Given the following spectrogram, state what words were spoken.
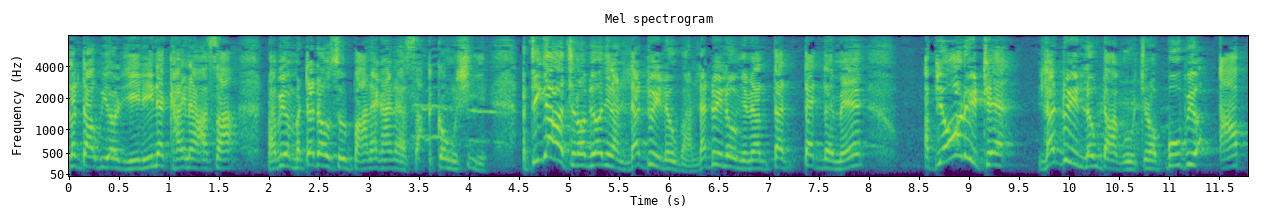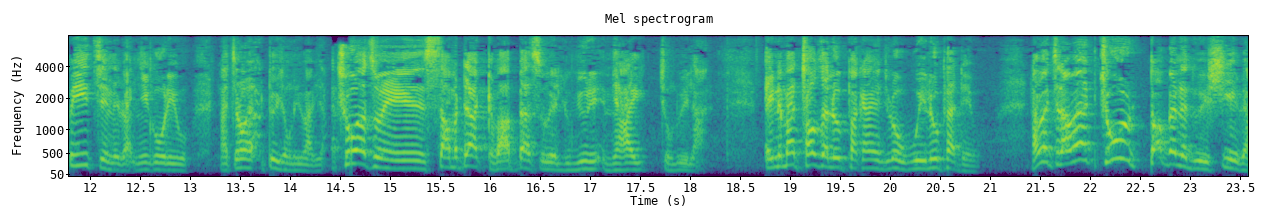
လက်တော့ပြီးတော့ရေလေးနဲ့ခိုင်းတာအစနောက်ပြီးတော့မတက်တော့ဆိုဘာနဲ့ခိုင်းတာအစအကုန်ရှိတယ်အဓိကကျွန်တော်ပြောနေတာလက်တွေ့လုပ်ပါလက်တွေ့လုပ်မြန်မြန်တက်တက်တယ်မယ်အပြောတွေထက်လက်တွေ့လောက်တာကိုကျွန်တော်ပိုးပြီးတော့အားပေးခြင်းလေဗျညီကိုတွေကိုဒါကျွန်တော်ရဲ့အတွေ့အကြုံလေးပါဗျအချို့ကဆိုရင်စာမတက်ကဘာပတ်ဆိုတဲ့လူမျိုးတွေအများကြီးကြုံတွေ့လာတယ်အိမ်နံပါတ်60လို့ဖတ်ခိုင်းရင်ကျွန်တော်ဝေလို့ဖတ်တယ်ဒါပေမဲ့ကျွန်တော်ကချိုးတောက်တဲ့သူတွေရှိရဗျ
